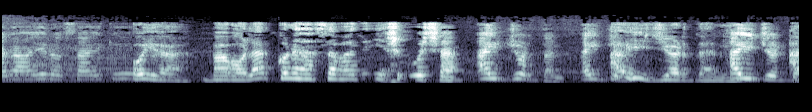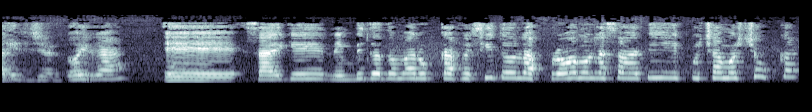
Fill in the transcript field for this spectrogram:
ya, caballero, ¿sabe qué? Oiga, va a volar con esas zapatillas. Chucha, hay Jordan, hay Jordan. Ay, Jordan. Hay Jordan. Ay, Jordan. Oiga, eh, ¿sabe qué? Le invito a tomar un cafecito, las probamos las zapatillas y escuchamos Chauca.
